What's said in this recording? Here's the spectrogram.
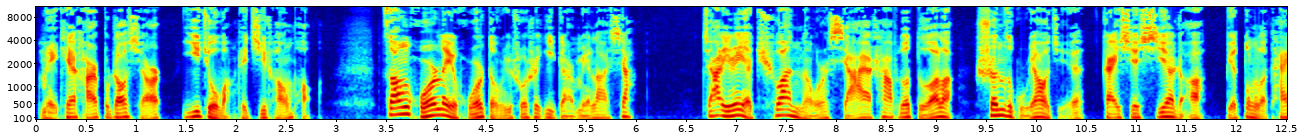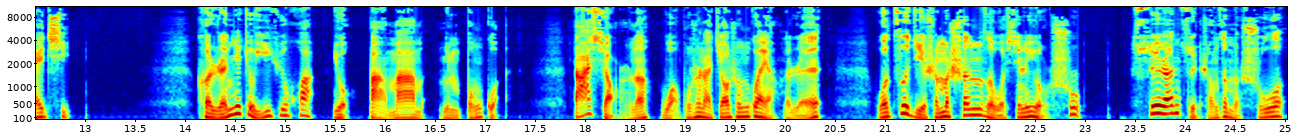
每天还是不着闲儿，依旧往这机场跑，脏活累活等于说是一点没落下。家里人也劝呢，我说霞呀，差不多得了，身子骨要紧，该歇歇着啊，别动了胎气。可人家就一句话，哟，爸妈妈你们甭管，打小呢，我不是那娇生惯养的人，我自己什么身子我心里有数。虽然嘴上这么说，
